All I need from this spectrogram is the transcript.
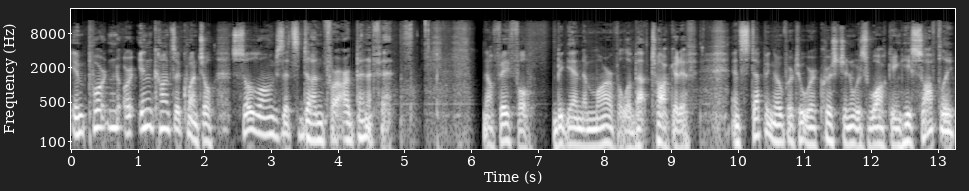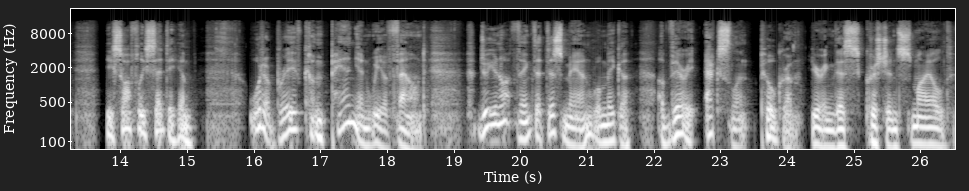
important or inconsequential, so long as it's done for our benefit. Now, faithful began to marvel about talkative, and stepping over to where Christian was walking, he softly he softly said to him, What a brave companion we have found. Do you not think that this man will make a, a very excellent pilgrim? Hearing this, Christian smiled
